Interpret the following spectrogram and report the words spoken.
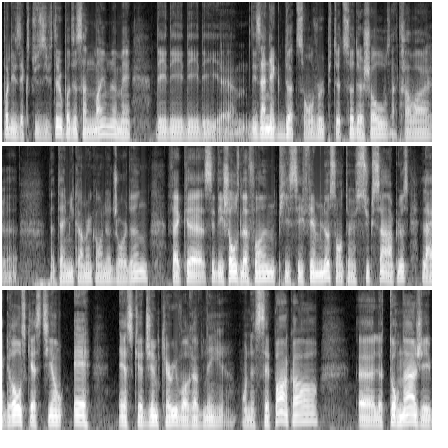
pas des exclusivités, ne pas dire ça de même, mais des, des, anecdotes, si on veut, puis tout ça, de choses à travers notre ami commun qu'on a, Jordan. Fait que euh, c'est des choses le fun, puis ces films-là sont un succès en plus. La grosse question est est-ce que Jim Carrey va revenir? On ne sait pas encore. Euh, le tournage est,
